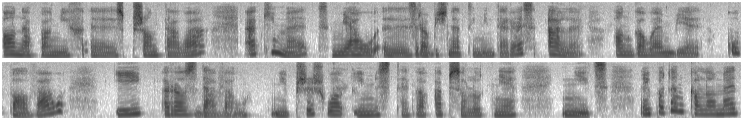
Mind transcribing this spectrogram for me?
ona po nich sprzątała, a Kimet miał zrobić na tym interes, ale on gołębie kupował i rozdawał. Nie przyszło im z tego absolutnie nic. No i potem Kolomet,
